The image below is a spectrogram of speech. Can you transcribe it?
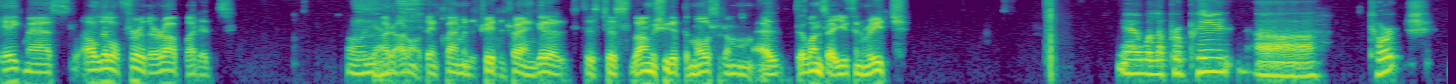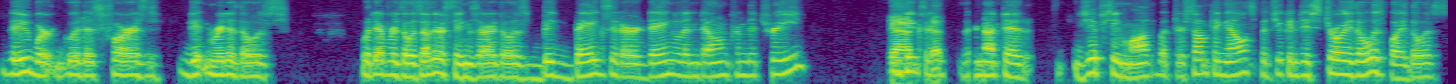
egg mass a little further up, but it's Oh, yeah. I, don't- I don't think climbing the tree to try and get it. It's just as long as you get the most of them, as the ones that you can reach. Yeah, well, a propane uh, torch, they work good as far as getting rid of those, whatever those other things are, those big bags that are dangling down from the tree. Yeah, think they're, they're not that gypsy moth, but there's something else, but you can destroy those by those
